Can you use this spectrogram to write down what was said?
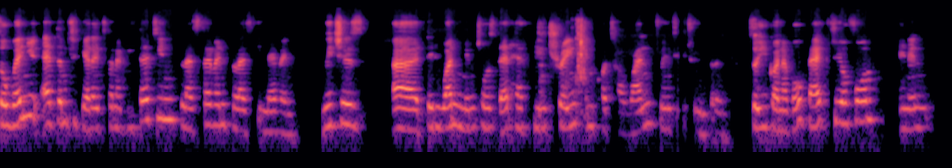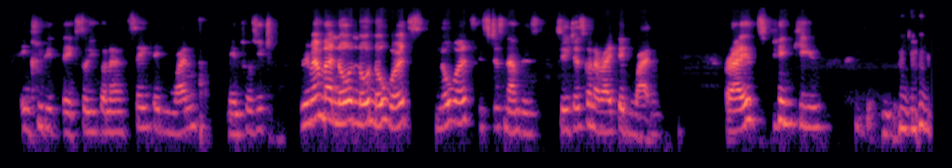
So when you add them together, it's gonna be 13 plus seven plus 11, which is uh, 31 mentors that have been trained in quarter one, 2023. So you're gonna go back to your form and then include it there. So you're gonna say 31 mentors. You remember, no, no, no words, no words, it's just numbers. So you're just gonna write 31, right? Thank you.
